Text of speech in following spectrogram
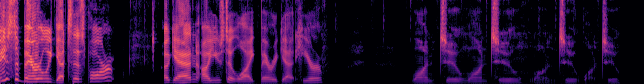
used to barely get to this part. Again, I used to, like, barely get here. One, two, one, two, one, two, one, two.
